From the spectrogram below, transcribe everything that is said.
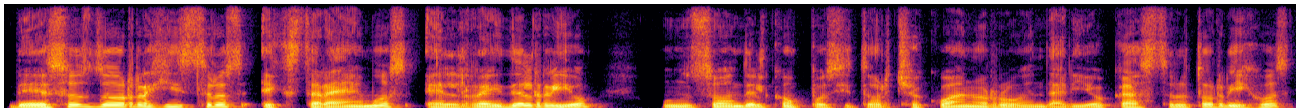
De esos dos registros extraemos El Rey del Río, un son del compositor chocuano Rubén Darío Castro Torrijos,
